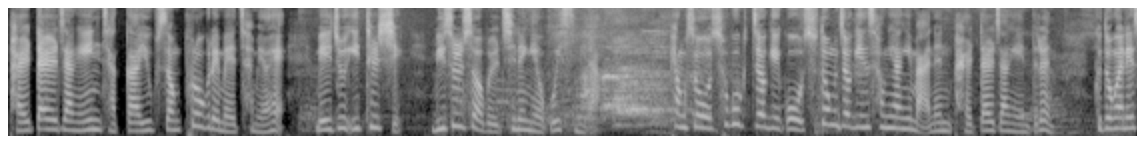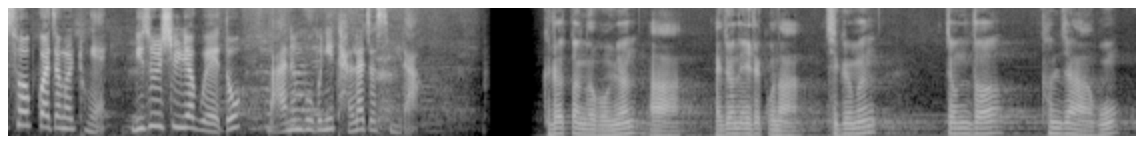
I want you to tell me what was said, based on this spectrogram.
발달 장애인 작가 육성 프로그램에 참여해 매주 이틀씩 미술 수업을 진행해 오고 있습니다. 평소 소극적이고 수동적인 성향이 많은 발달 장애인들은 그동안의 수업 과정을 통해 미술 실력 외에도 많은 부분이 달라졌습니다. 그렸던 거 보면 아 예전에 이랬구나 지금은 좀더 성장하고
